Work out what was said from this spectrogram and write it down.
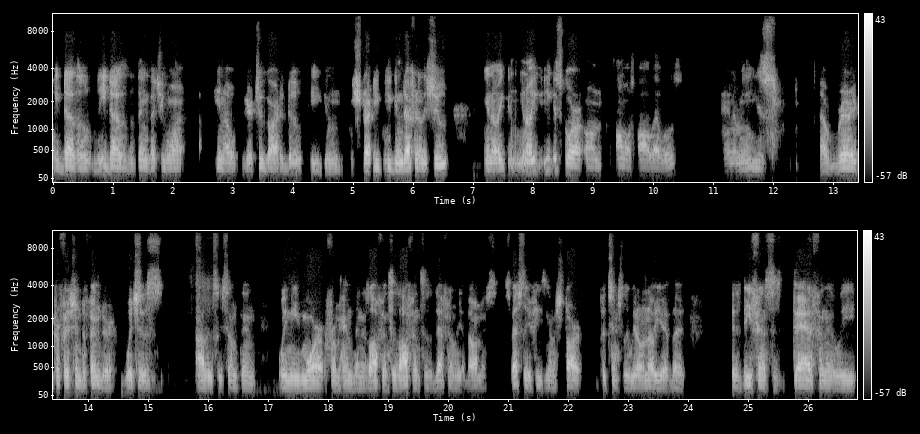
he does he does the things that you want. You know, your two guard to do. He can he, he can definitely shoot. You know, he can you know he, he can score on almost all levels. And I mean, he's a very proficient defender, which is obviously something we need more from him than his offense. His offense is definitely a bonus, especially if he's going to start. Potentially, we don't know yet, but his defense is definitely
